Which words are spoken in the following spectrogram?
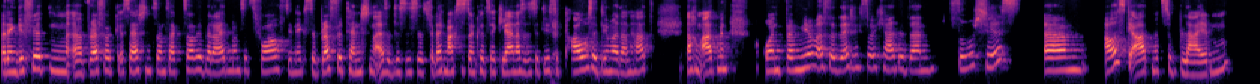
bei den geführten äh, Breathwork Sessions dann sagt, so, wir bereiten uns jetzt vor auf die nächste Breath Retention. Also das ist jetzt, vielleicht magst du es dann kurz erklären, also das ist diese ja. Pause, die man dann hat nach dem Atmen. Und bei mir war es tatsächlich so, ich hatte dann so Schiss, ähm, ausgeatmet zu bleiben,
